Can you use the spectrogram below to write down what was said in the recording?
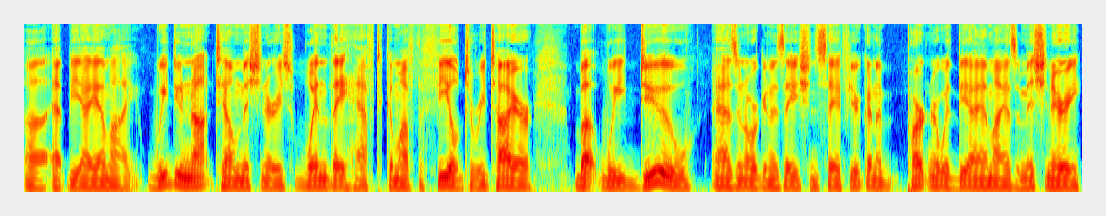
uh, at BIMI, we do not tell missionaries when they have to come off the field to retire, but we do, as an organization, say if you're going to partner with BIMI as a missionary,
